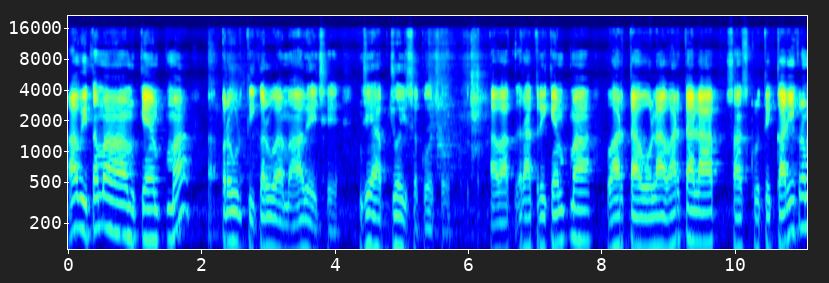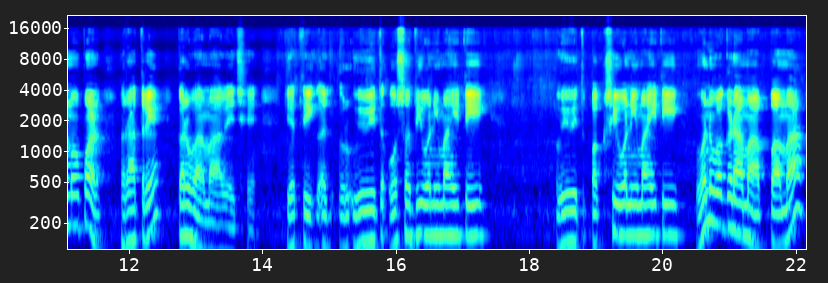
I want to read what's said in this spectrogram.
આવી તમામ કેમ્પમાં પ્રવૃત્તિ કરવામાં આવે છે, જે આપ જોઈ શકો છો. આવા રાત્રિ કેમ્પમાં વાર્તાઓ વાર્તાલાપ, સાંસ્કૃતિક કાર્યક્રમો પણ રાત્રે કરવામાં આવે છે. જેથી વિવિધ ઔષધિઓની માહિતી, વિવિધ પક્ષીઓની માહિતી વનવગડામાં આપવામાં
